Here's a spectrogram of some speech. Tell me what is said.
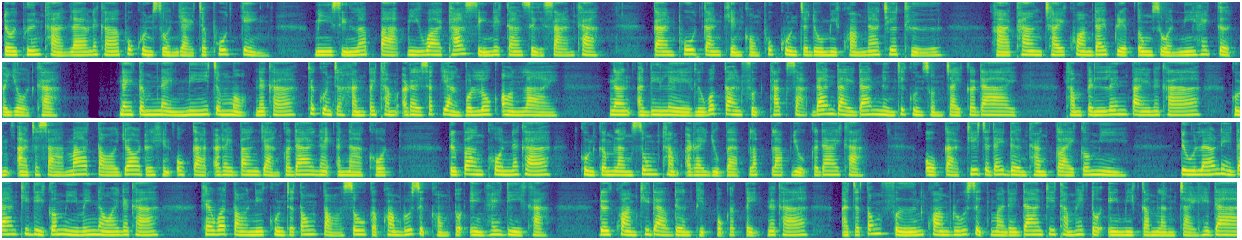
โดยพื้นฐานแล้วนะคะ ผู้คุณส่วนใหญ่จะพูดเก่ง มีศิลปะมีวาทศิลป์ในการสื่อสารค่ะ การพูดการเขียนของผู้คุณจะดูมีความน่าเชื่อถือ หาทางใช้ความได้เปรียบตรงส่วนนี้ให้เกิดประโยชน์ค่ะ ในตำแหน่งนี้จะเหมาะนะคะ ถ้าคุณจะหันไปทำอะไรสักอย่างบนโลกออนไลน์ งานอดิเรกหรือว่าการฝึกทักษะด้านใดด้านหนึ่งที่คุณสนใจก็ได้ทำเป็นเล่นไปนะคะ คุณอาจจะสามารถต่อยอดหรือเห็นโอกาสอะไรบางอย่างก็ได้ในอนาคต หรือบางคนนะคะ คุณกำลังซุ่มทำอะไรอยู่แบบลับๆอยู่ก็ได้ค่ะ โอกาสที่จะได้เดินทางไกลก็มี ดูแล้วในด้านที่ดีก็มีไม่น้อยนะคะ แค่ว่าตอนนี้คุณจะต้องต่อสู้กับความรู้สึกของตัวเองให้ดีค่ะ ดยความที่ดาวเดินผิดปกตินะคะ อาจจะต้องฝืนความรู้สึกมาในด้านที่ทำให้ตัวเองมีกำลังใจให้ได้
